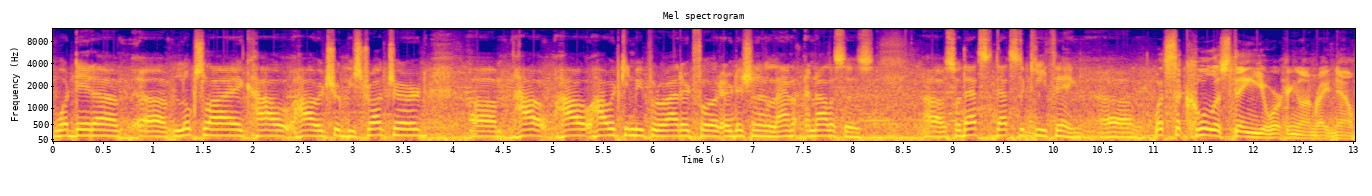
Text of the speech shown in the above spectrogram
what data uh, looks like, how how it should be structured, um, how how how it can be provided for additional an analysis. Uh, so that's that's the key thing. Uh, What's the coolest thing you're working on right now?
